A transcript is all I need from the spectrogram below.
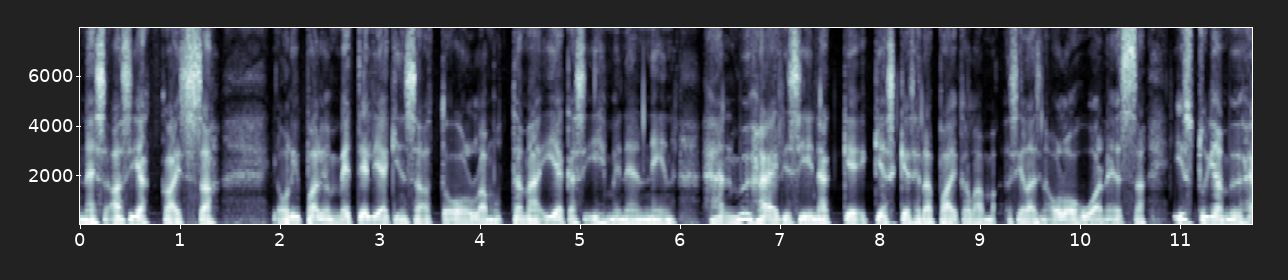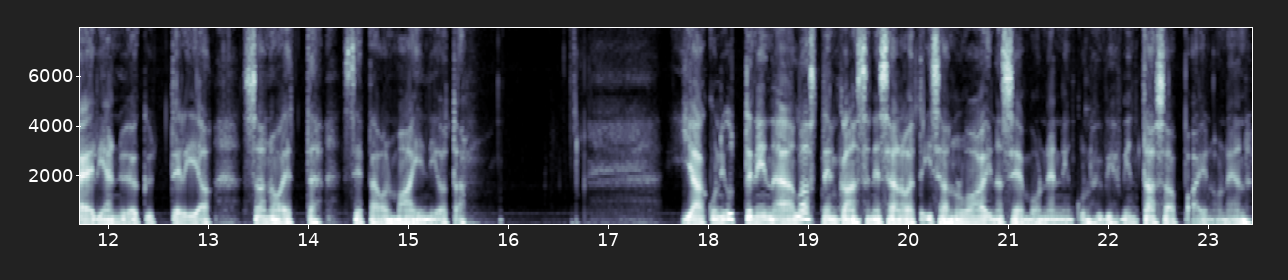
näissä asiakkaissa. Ja oli paljon meteliäkin saatto olla, mutta tämä iäkäs ihminen, niin hän myhäili siinä keskeisellä paikalla siellä siinä olohuoneessa, istui ja myhäili ja nyökytteli ja sanoi, että sepä on mainiota. Ja kun juttelin lasten kanssa, niin sanoin, että isä on ollut aina semmoinen niin kuin hyvin, hyvin tasapainoinen.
